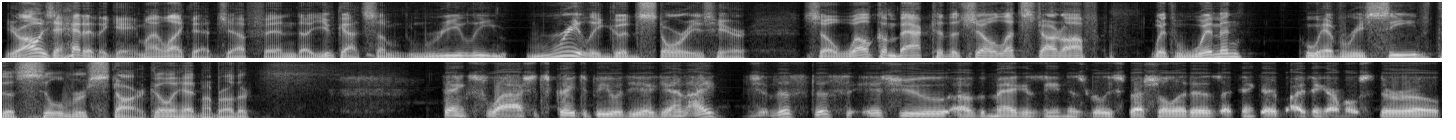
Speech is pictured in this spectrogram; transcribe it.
You're always ahead of the game. I like that, Jeff. And uh, you've got some really, really good stories here. So welcome back to the show. Let's start off with women who have received the Silver Star. Go ahead, my brother. Thanks, Flash. It's great to be with you again. I this this issue of the magazine is really special. It is, I think, I, I think our most thorough,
